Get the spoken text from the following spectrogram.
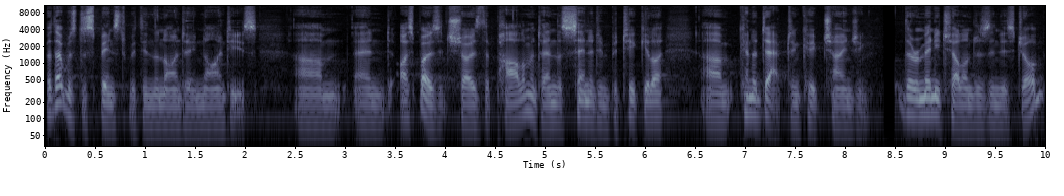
But that was dispensed with in the 1990s. Um, and I suppose it shows that Parliament and the Senate in particular um, can adapt and keep changing. There are many challenges in this job.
